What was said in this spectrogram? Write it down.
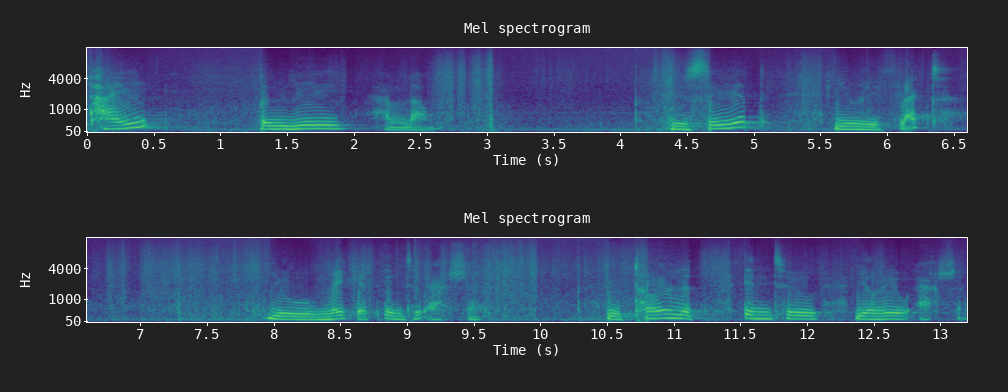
Thấy tư duy hành động. You see it, you reflect, you make it into action. You turn it into your real action.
